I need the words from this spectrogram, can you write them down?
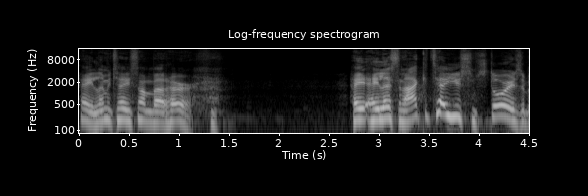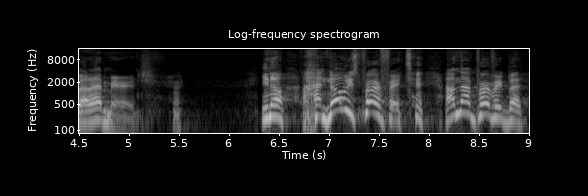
Hey, let me tell you something about her. hey, hey, listen, I could tell you some stories about that marriage. you know, nobody's perfect. I'm not perfect, but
